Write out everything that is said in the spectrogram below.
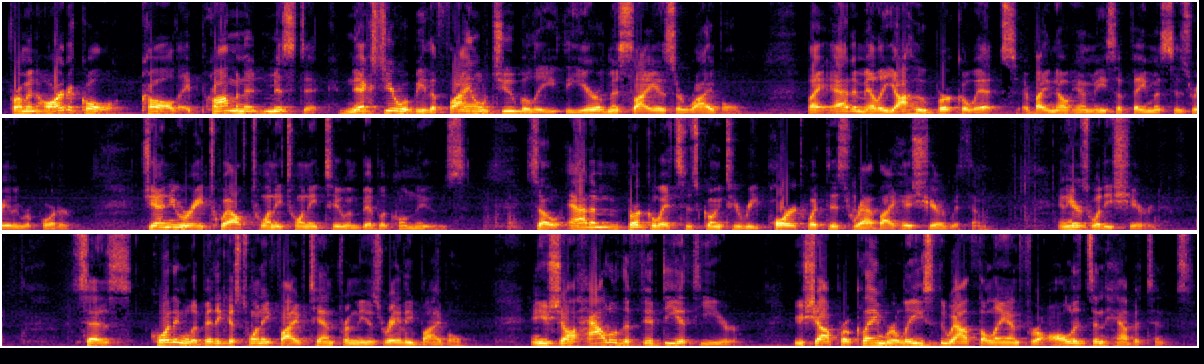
From an article called A Prominent Mystic, next year will be the final Jubilee, the year of Messiah's arrival, by Adam Eliyahu Berkowitz. Everybody know him, he's a famous Israeli reporter. January 12, 2022, in Biblical News. So, Adam Berkowitz is going to report what this rabbi has shared with him. And here's what he shared. It says, quoting Leviticus 25:10 from the Israeli Bible, and you shall hallow the fiftieth year. You shall proclaim release throughout the land for all its inhabitants.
